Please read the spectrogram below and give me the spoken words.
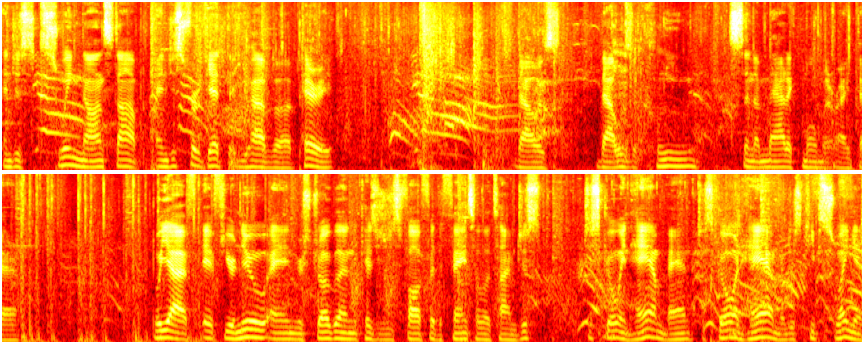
and just swing nonstop and just forget that you have uh, a parry. That was that was a clean cinematic moment right there. But yeah, if, if you're new and you're struggling because you just fall for the feints all the time, just just go in ham, man. Just go in ham and just keep swinging.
